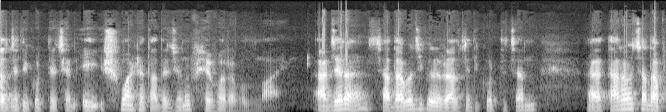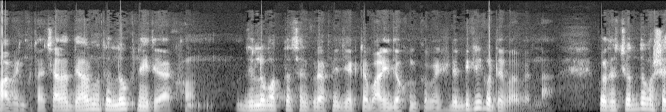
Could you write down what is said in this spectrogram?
রাজনীতি করতে চান এই সময়টা তাদের জন্য ফেভারেবল নয়। আর যারা চাঁদাবাজি করে রাজনীতি করতে চান তারাও চাঁদা পাবেন কোথায়? চাঁদা দেওয়ার মতো লোক নেই তো এখন। জুলুম অত্যাচার করে আপনি যে একটা বাড়ি দখল করবেন, সেটা বিক্রি করতে পারবেন না। গত চোদ্দ মাসে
